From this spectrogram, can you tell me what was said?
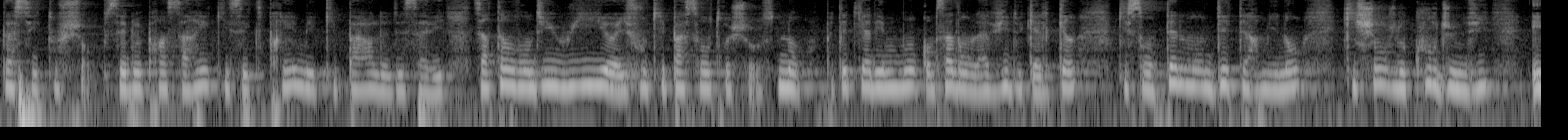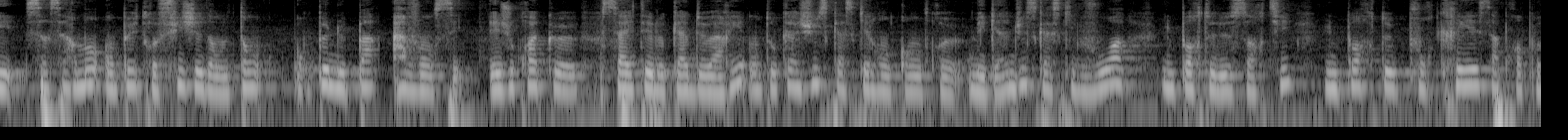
d'assez touchant. C'est le prince Harry qui s'exprime et qui parle de sa vie. Certains vont dire oui, euh, il faut qu'il passe à autre chose. Non, peut-être qu'il y a des mots comme ça dans la vie de quelqu'un qui sont tellement déterminants, qui changent le cours d'une vie. Et sincèrement, on peut être figé dans le temps, on peut ne pas avancer. Et je crois que ça a été le cas de Harry, en tout cas jusqu'à ce qu'il rencontre Meghan, jusqu'à ce qu'il voit une porte de sortie, une porte pour créer sa propre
